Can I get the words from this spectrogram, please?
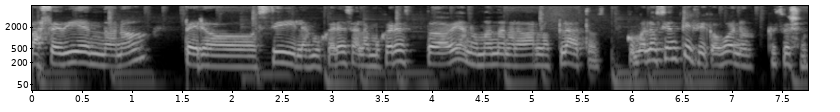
va cediendo, ¿no? Pero sí, las mujeres a las mujeres todavía nos mandan a lavar los platos. Como los científicos, bueno, qué sé yo,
